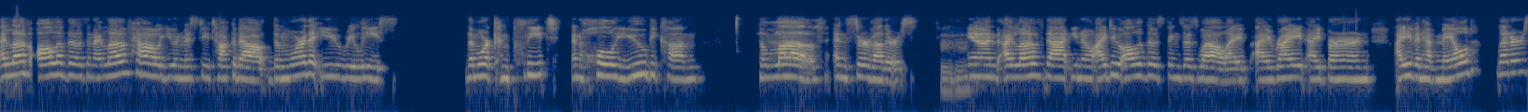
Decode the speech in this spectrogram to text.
I love all of those. And I love how you and Misty talk about the more that you release, the more complete and whole you become to love and serve others. Mm-hmm. And I love that, you know, I do all of those things as well. I I write, I burn, I even have mailed letters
